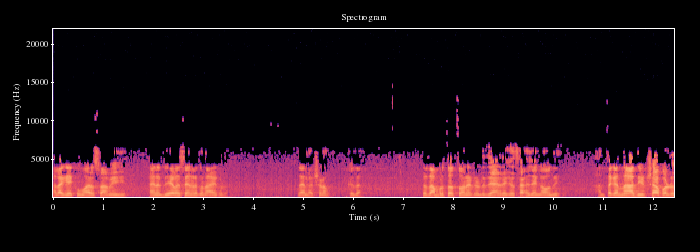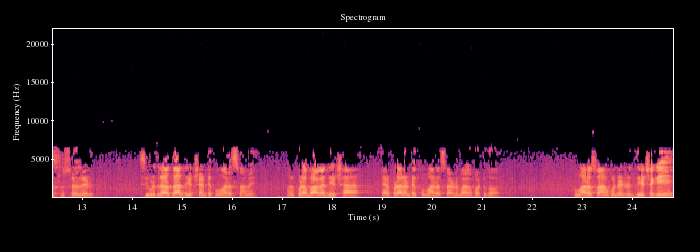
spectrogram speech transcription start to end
అలాగే కుమారస్వామి ఆయన దేవసేనలకు నాయకుడు. దాని లక్షణం కదా? తర్వాత అమృతత్వం అనేటువంటిది ఆయన దగ్గర సహజంగా ఉంది. అంతకన్నా దీక్షాపరుడు సృష్టిలో లేడు. శివుడి తర్వాత ఆ దీక్ష అంటే కుమారస్వామి. మనకు కూడా బాగా దీక్ష ఏర్పడాలంటే కుమారస్వామిని బాగా పట్టుకోవాలి. కుమారస్వామికి ఉండేటువంటి దీక్షకి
